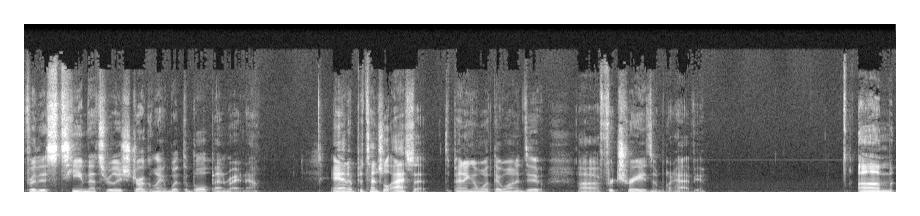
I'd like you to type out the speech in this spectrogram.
for this team that's really struggling with the bullpen right now, and a potential asset depending on what they want to do uh, for trades and what have you. Um,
